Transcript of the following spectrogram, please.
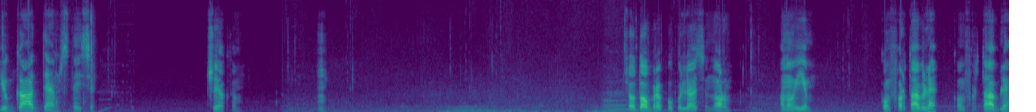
You goddamn Stacy. Чи як там? Все добре, популяція норм. Ану їм. Комфортабле. Комфортабле.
